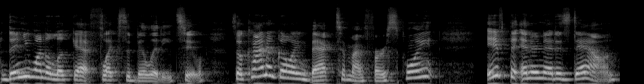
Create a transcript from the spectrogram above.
Then you want to look at flexibility too. So, kind of going back to my first point, if the internet is down,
